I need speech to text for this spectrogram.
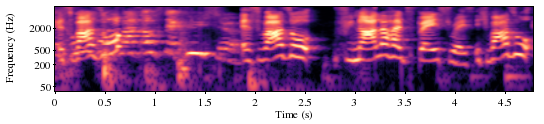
Es war so. Was aus der Küche. Es war so Finale halt Space Race. Ich war so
